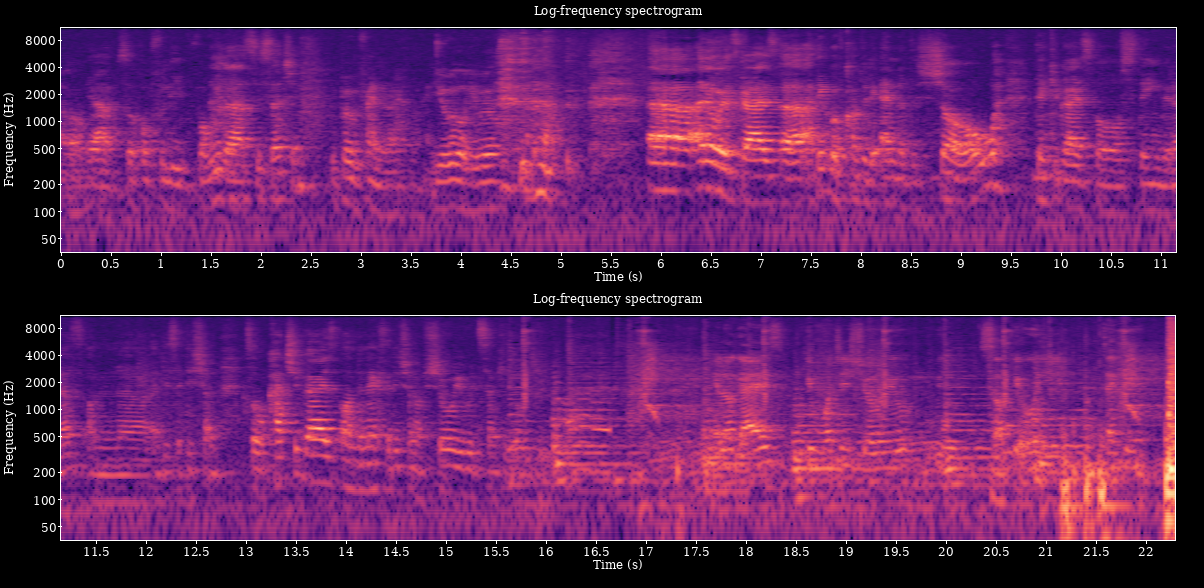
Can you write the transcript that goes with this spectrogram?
Oh. Yeah. So hopefully, for we that are still searching, we probably find the right one. You will. You will. Uh, anyways, guys, uh, I think we've come to the end of the show. Thank you guys for staying with us on uh, this edition. So we'll catch you guys on the next edition of Show You with SunkyOG. Hello guys, keep watching Show You with SunkyOG. Thank you.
